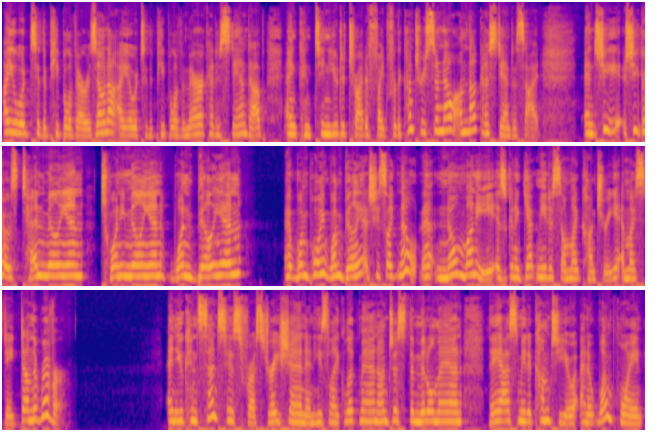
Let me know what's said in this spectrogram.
I owe it to the people of Arizona. I owe it to the people of America to stand up and continue to try to fight for the country. So, no, I'm not going to stand aside. And she she goes 10 million, 20 million, 1 billion. At one point, 1 billion. She's like, no, uh, no money is going to get me to sell my country and my state down the river. And you can sense his frustration. And he's like, look, man, I'm just the middleman. They asked me to come to you. And at one point,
